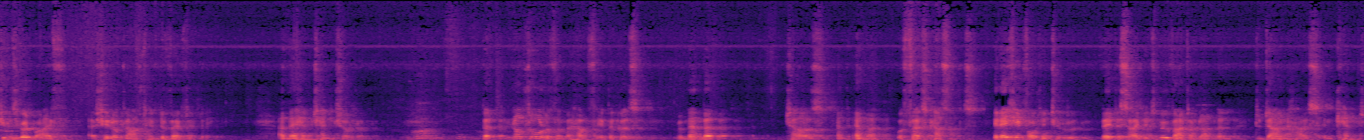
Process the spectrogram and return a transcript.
She was a good wife, she looked after him devotedly, and they had ten children. But not all of them were healthy because, remember, Charles and Emma were first cousins. In 1842, they decided to move out of London to Down House in Kent.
